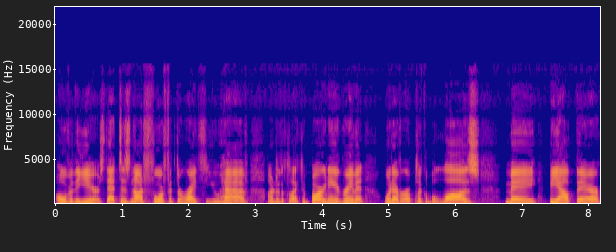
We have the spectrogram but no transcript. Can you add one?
over the years. That does not forfeit the rights that you have under the collective bargaining agreement, whatever applicable laws may be out there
